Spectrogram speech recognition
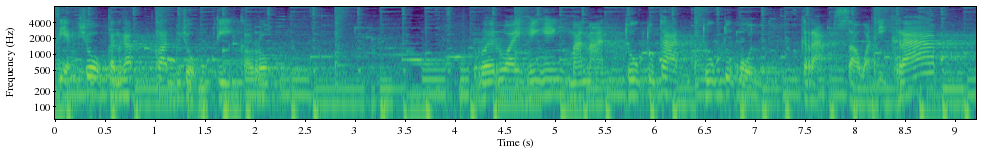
เสี่ยงโชคกันนะครับ ท่านผู้ชมที่เคารพรวยรวยๆเฮงเฮงๆมันมันๆทุกทุกท่าน ทุกทุกคนกราบสวัสดีครับ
